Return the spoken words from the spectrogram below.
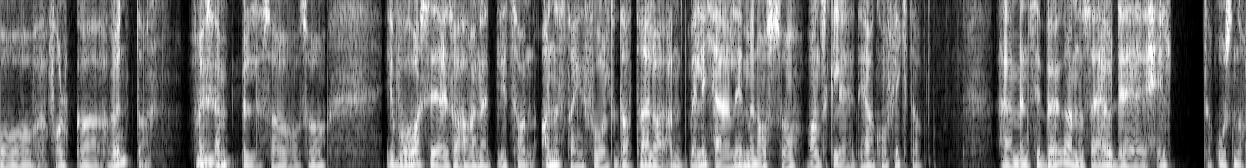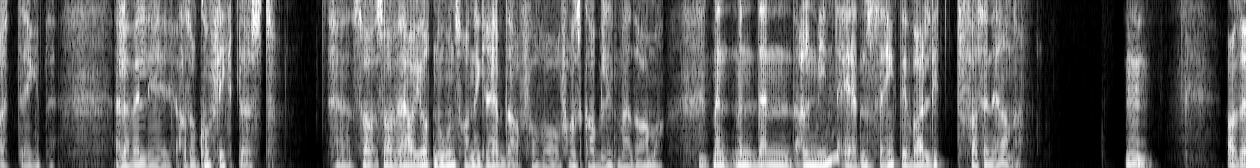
og folka rundt han. For mm. eksempel så, så i vår serie så har han et litt sånn anstrengt forhold til dattera, eller veldig kjærlig, men også vanskelig. De har konflikter. Eh, mens i bøkene så er jo det helt rosenrødt, egentlig. Eller veldig altså konfliktløst. Eh, så, så jeg har gjort noen sånne grep der for å, for å skape litt mer drama. Mm. Men, men den alminneligheten jeg egentlig var litt fascinerende. Mm. Altså,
